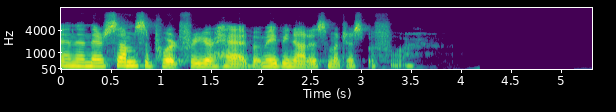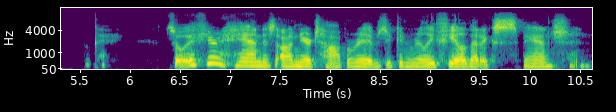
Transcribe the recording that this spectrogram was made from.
And then there's some support for your head, but maybe not as much as before. Okay. So if your hand is on your top ribs, you can really feel that expansion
